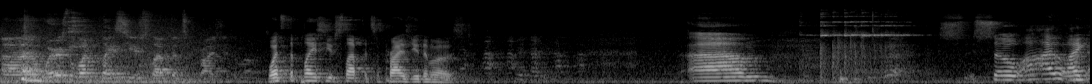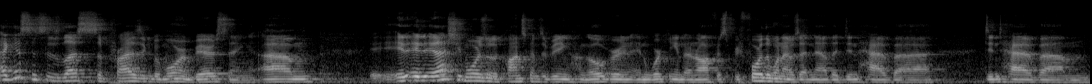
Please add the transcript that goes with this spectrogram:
Uh, where's the one place you slept that surprised you the most? What's the place you've slept that surprised you the most? Um, s- so I, I, I guess this is less surprising but more embarrassing. Um, it, it, it actually more is a consequence of being hungover and, and working in an office before the one I was at now that didn't have uh, didn't have um,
